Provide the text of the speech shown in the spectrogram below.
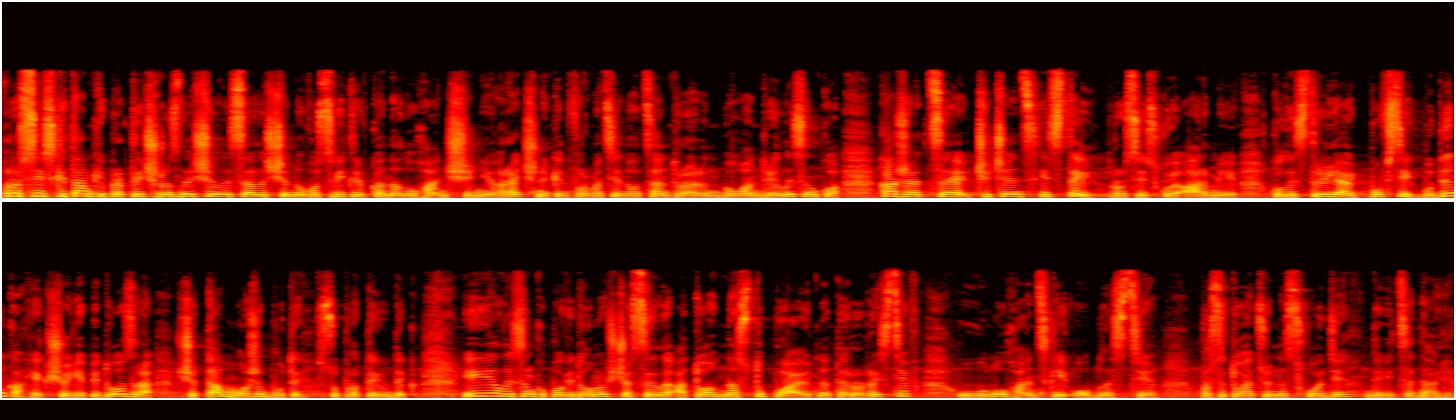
Російські танки практично знищили селище Новосвітлівка на Луганщині. Речник інформаційного центру РНБО Андрій Лисенко каже, це чеченський стиль російської армії, коли стріляють по всіх будинках, якщо є підозра, що там може бути супротивник. І Лисенко повідомив, що сили АТО наступають на терористів у Луганській області. Про ситуацію на сході дивіться далі.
